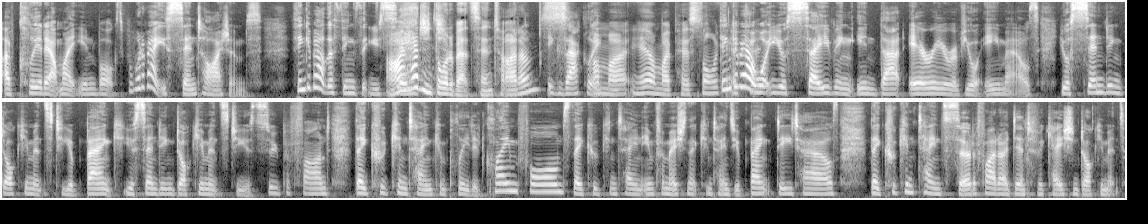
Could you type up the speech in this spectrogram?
I've cleared out my inbox. But what about your sent items? Think about the things that you sent. I hadn't thought about sent items. Exactly. On my yeah, on my personal. Think okay. about what you're saving in that area of your emails. You're sending documents to your bank, you're sending documents to your super fund. They could contain completed claim forms, they could contain information that contains your bank details, they could contain certified identification documents.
